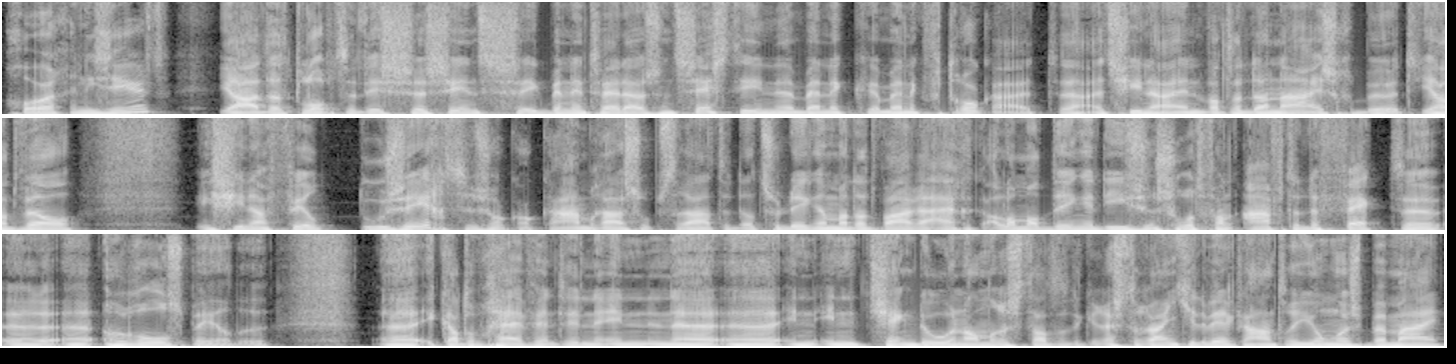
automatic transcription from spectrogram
georganiseerd. Ja, dat klopt. Het is uh, sinds, ik ben in 2016 ben ik, ben ik vertrokken uit, uit China en wat er daarna is gebeurd, je had wel in China veel toezicht. Dus ook al camera's op straat dat soort dingen. Maar dat waren eigenlijk allemaal dingen die een soort van after the fact uh, een rol speelden. Ik had op een gegeven moment in, in, in, in Chengdu, een andere stad, had ik een restaurantje. Er werkten een aantal jongens bij mij.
